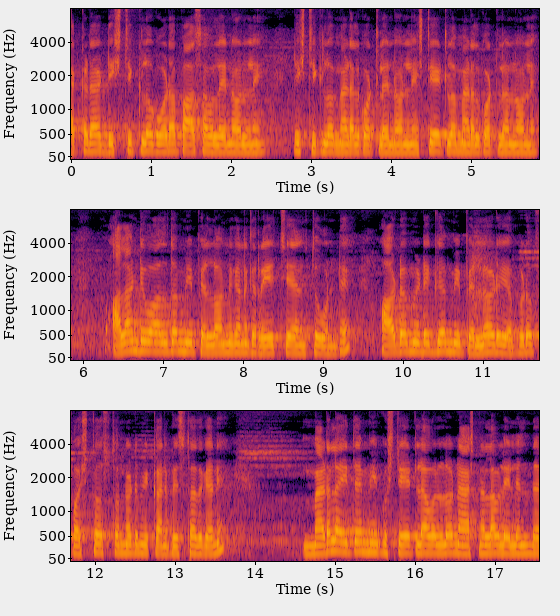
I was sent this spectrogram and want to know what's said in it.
ఎక్కడ డిస్టిక్లో కూడా పాస్ అవ్వలేని వాళ్ళని డిస్టిక్లో మెడల్ కొట్టలేని వాళ్ళని స్టేట్లో మెడల్ కొట్టలేని వాళ్ళని అలాంటి వాళ్ళతో మీ పిల్లోడిని కనుక రేస్ చేస్తూ ఉంటే ఆటోమేటిక్గా మీ పిల్లోడు ఎప్పుడో ఫస్ట్ వస్తున్నట్టు మీకు కనిపిస్తుంది కానీ మెడల్ అయితే మీకు స్టేట్ లెవెల్లో నేషనల్ లెవెల్ వెళ్ళిన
